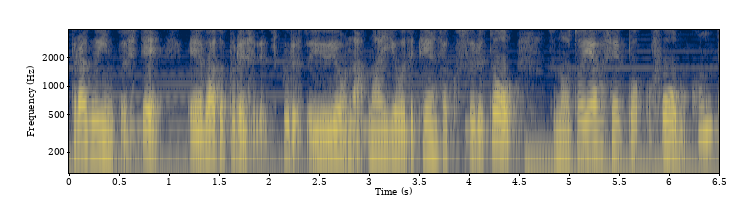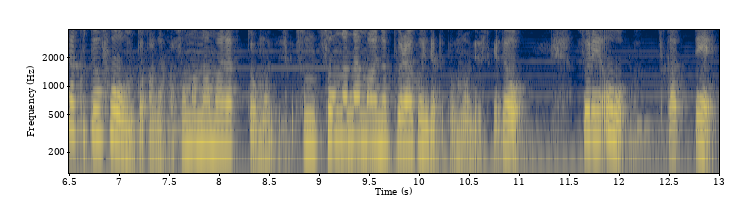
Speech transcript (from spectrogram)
プラグインとして、えー、ワードプレスで作るというような内容で検索すると、そのお問い合わせフォーム、コンタクトフォームとかなんかそんな名前だったと思うんですけど、そそんな名前のプラグインだったと思うんですけど、それを使って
